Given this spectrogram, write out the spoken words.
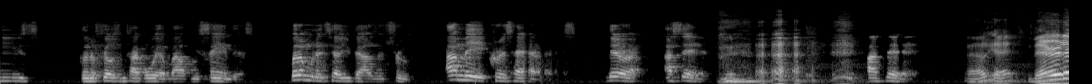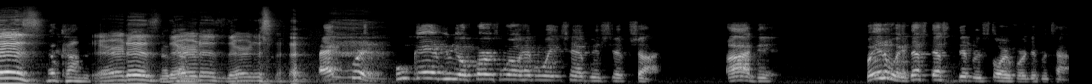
he's gonna feel some type of way about me saying this, but I'm gonna tell you guys the truth. I made Chris Harris. There, I said it. I said it. Okay, there it is. No comment. There it is. No there comment. it is. There it is. hey, Chris, who gave you your first world heavyweight championship shot? I did. But anyway, that's that's a different story for a different time.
